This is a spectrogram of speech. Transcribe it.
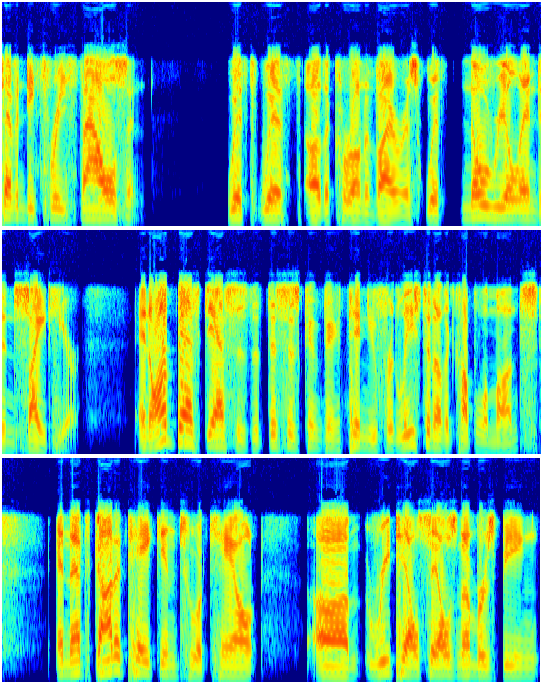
73,000 with with uh, the coronavirus, with no real end in sight here. And our best guess is that this is going to continue for at least another couple of months, and that's got to take into account um, retail sales numbers being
